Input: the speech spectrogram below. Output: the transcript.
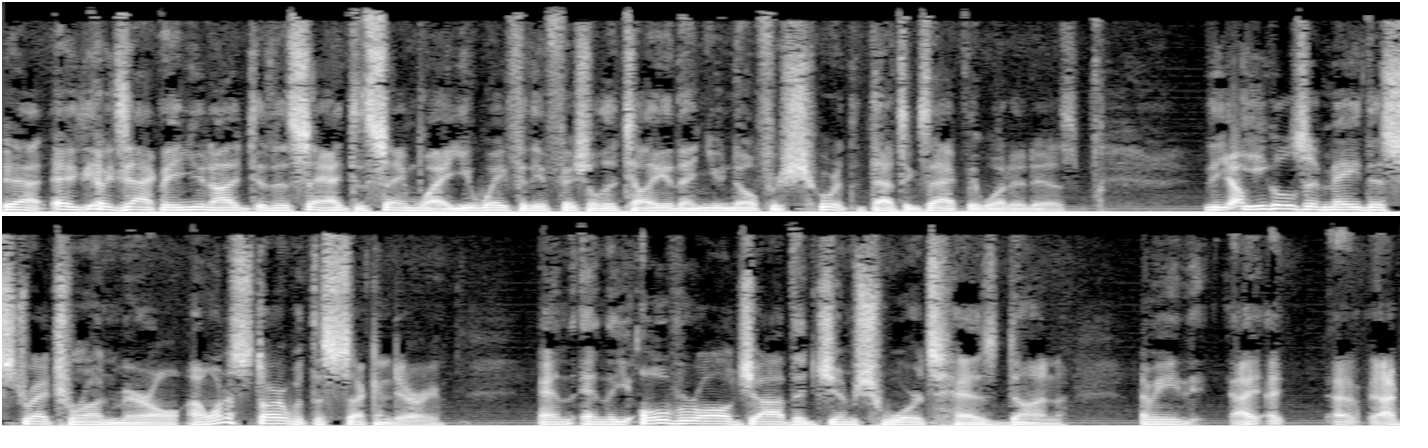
Yeah, exactly. You know, I the same. I the same way. You wait for the official to tell you, then you know for sure that that's exactly what it is. The yep. Eagles have made this stretch run, Merrill. I want to start with the secondary, and and the overall job that Jim Schwartz has done. I mean, I, I, I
